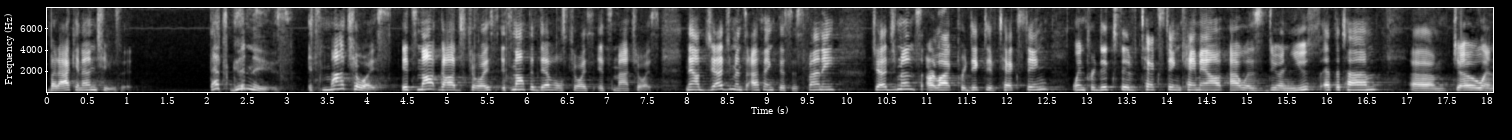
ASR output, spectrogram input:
but I can unchoose it. That's good news. It's my choice. It's not God's choice. It's not the devil's choice. It's my choice. Now, judgments, I think this is funny. Judgments are like predictive texting. When predictive texting came out, I was doing youth at the time. Um, Joe and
